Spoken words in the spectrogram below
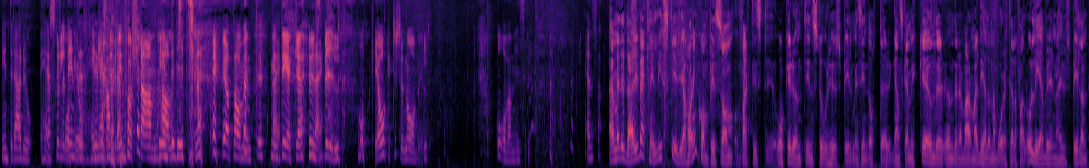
det är inte där du helst Jag skulle, det åker är inte, och det är hänger liksom inte hatten. min första anhalt. Det är inte dit. Nej, jag tar min, min deka husbil och jag åker till Tjernobyl. Åh, vad mysigt. Ensam. Ja, men det där är verkligen livsstil. Jag har en kompis som faktiskt åker runt i en stor husbil med sin dotter ganska mycket under, under den varma delen av året i alla fall och lever i den här husbilen.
